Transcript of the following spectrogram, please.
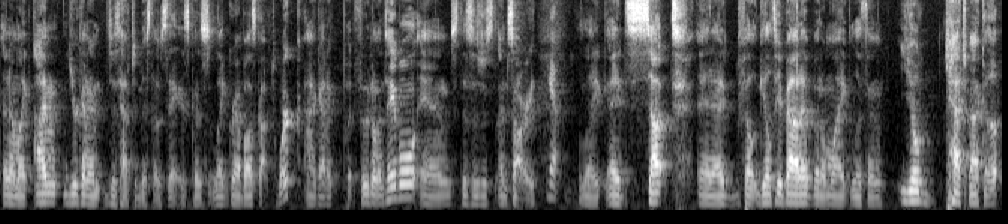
And I'm like, I'm you're gonna just have to miss those days because like grandpa's got to work. I gotta put food on the table, and this is just I'm sorry. Yeah. Like it sucked, and I felt guilty about it. But I'm like, listen, you'll catch back up.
